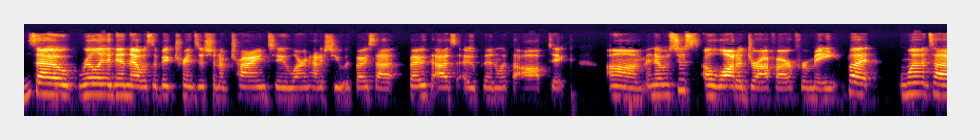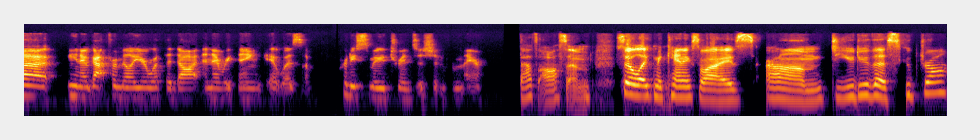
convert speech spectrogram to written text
Mhm. so really then that was a big transition of trying to learn how to shoot with both eye, both eyes open with the optic um, and it was just a lot of dry fire for me but once i you know got familiar with the dot and everything it was a pretty smooth transition from there That's awesome. So like mechanics wise, um, do you do the scoop draw?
